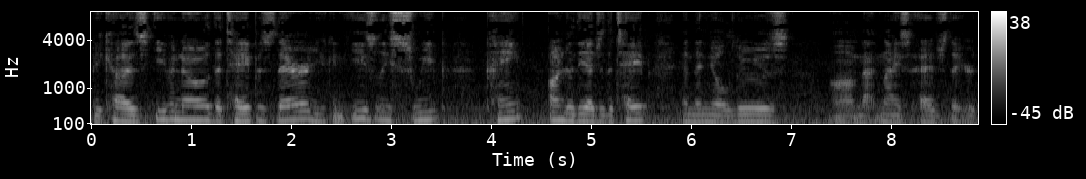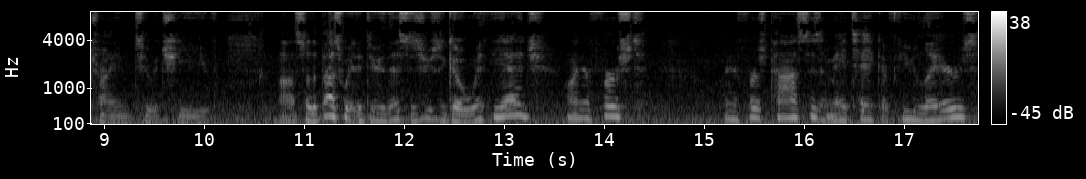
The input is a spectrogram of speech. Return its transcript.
because even though the tape is there, you can easily sweep paint under the edge of the tape and then you'll lose um, that nice edge that you're trying to achieve. Uh, so the best way to do this is usually go with the edge on your first on your first passes. It may take a few layers,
